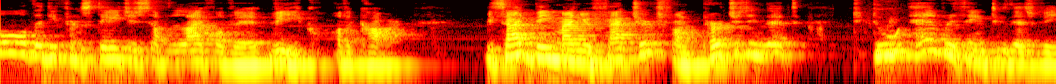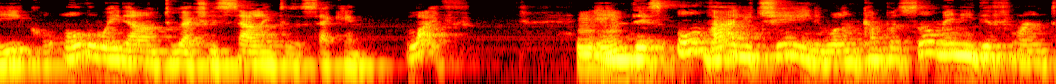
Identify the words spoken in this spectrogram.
all the different stages of the life of a vehicle, of a car. Besides being manufactured, from purchasing it to do everything to this vehicle, all the way down to actually selling to the second life. Mm-hmm. And this whole value chain will encompass so many different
